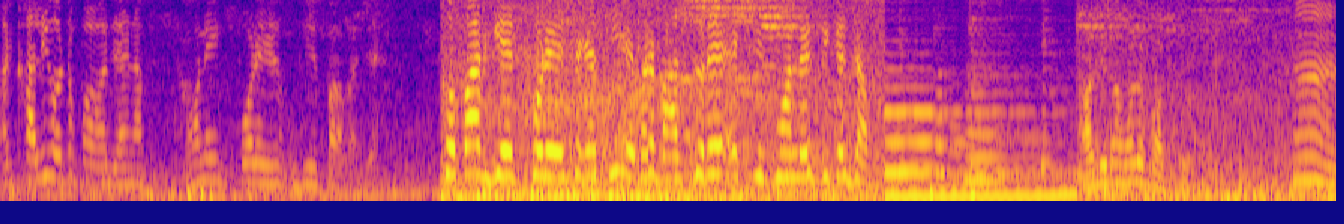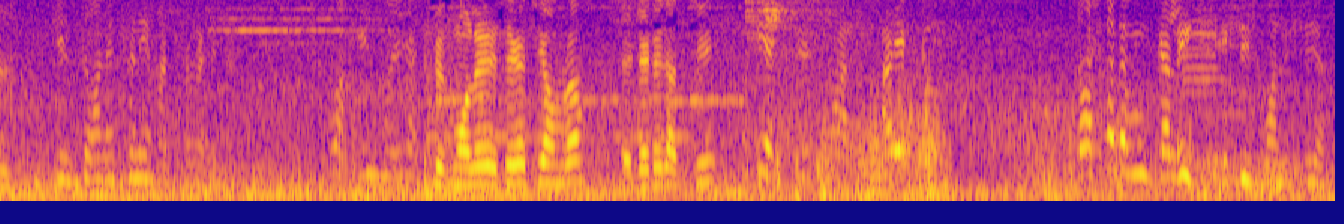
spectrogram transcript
আর খালি অটো পাওয়া যায় না। অনেক পরে গিয়ে পাওয়া যায়। কোপার গেট করে এসে গেছি এবারে বাস ধরে এক্সিস মলের দিকে যাব। আগে না আমাদের পারতো হ্যাঁ কিন্তু অনেকখানি হাঁটতে লাগে হয়ে এক্সেস মলে এসে গেছি আমরা হেঁটে হেঁটে যাচ্ছি। এক্সিস মল আর একটু দশ কদম গেলেই এক্সিস মল এসে যাবে।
